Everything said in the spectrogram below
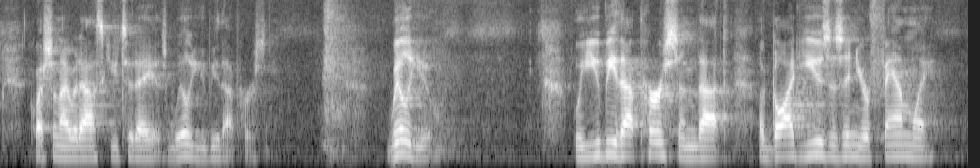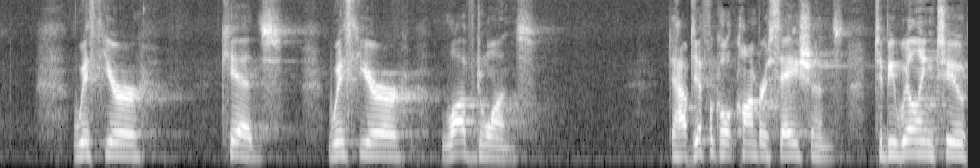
The question I would ask you today is Will you be that person? Will you? Will you be that person that God uses in your family, with your kids, with your loved ones, to have difficult conversations, to be willing to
